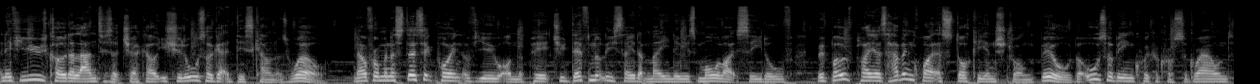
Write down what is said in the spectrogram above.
and if you use code Atlantis at checkout, you should also get a discount as well. Now from an aesthetic point of view on the pitch, you definitely say that Mainoo is more like Seedorf, with both players having quite a stocky and strong build, but also being quick across the ground,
